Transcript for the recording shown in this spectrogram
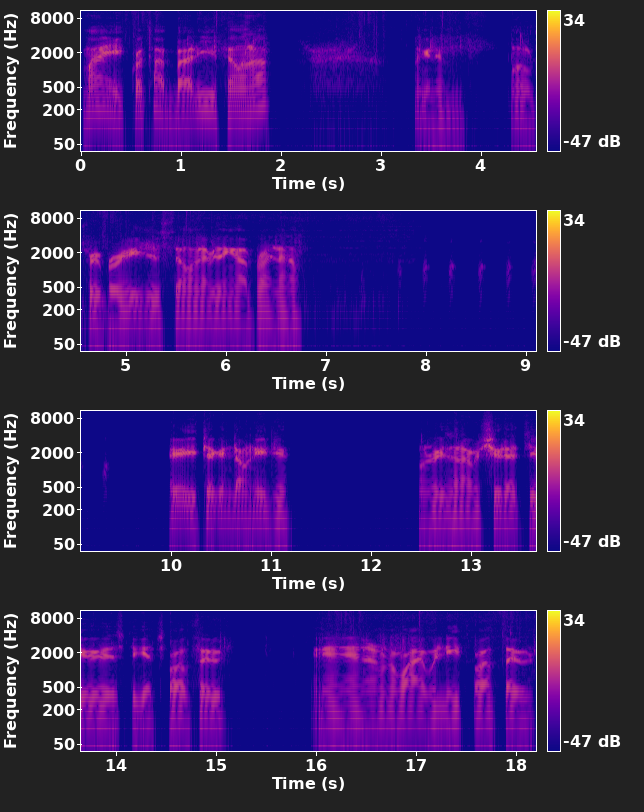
Mike, what's up, buddy? You filling up? Look at him. Little trooper, he's just filling everything up right now. Here, you chicken, don't need you. One reason I would shoot at you is to get spoiled food. And I don't know why I would need spoiled food.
